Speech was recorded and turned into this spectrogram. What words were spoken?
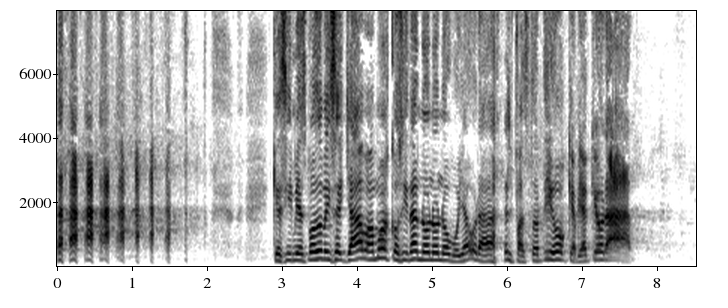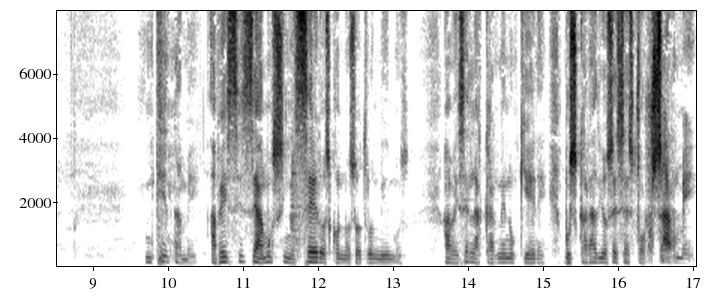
que si mi esposo me dice, ya vamos a cocinar, no, no, no, voy a orar. El pastor dijo que había que orar. Entiéndame, a veces seamos sinceros con nosotros mismos. A veces la carne no quiere. Buscar a Dios es esforzarme.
